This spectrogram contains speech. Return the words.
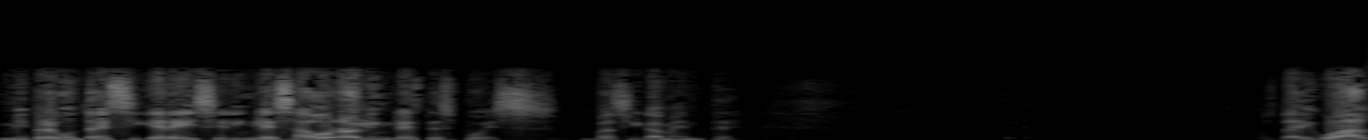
mi pregunta es si queréis el inglés ahora o el inglés después, básicamente. ¿Os da igual?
